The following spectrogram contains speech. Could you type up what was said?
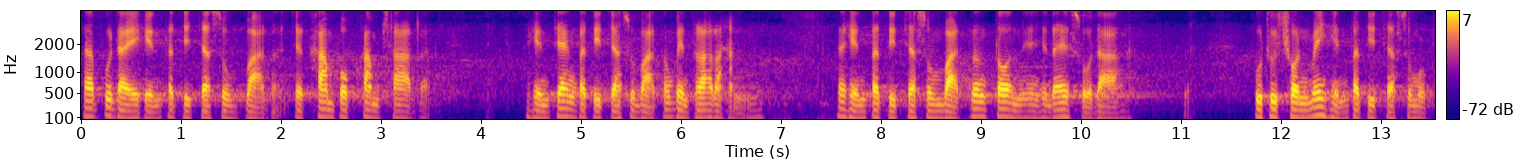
ถ้าผู้ใดเห็นปฏิจจสมุปบาทจะข้ามภพข้ามชาติแล้วเห็นแจ้งปฏิจจสมุปบาทต้องเป็นพระอรหันต์ถ้าเห็นปฏิจจสมุปบาทเบื้องต้นเนี่ยจะได้โสดา ปุถุชนไม่เห็นปฏิจจสมุป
